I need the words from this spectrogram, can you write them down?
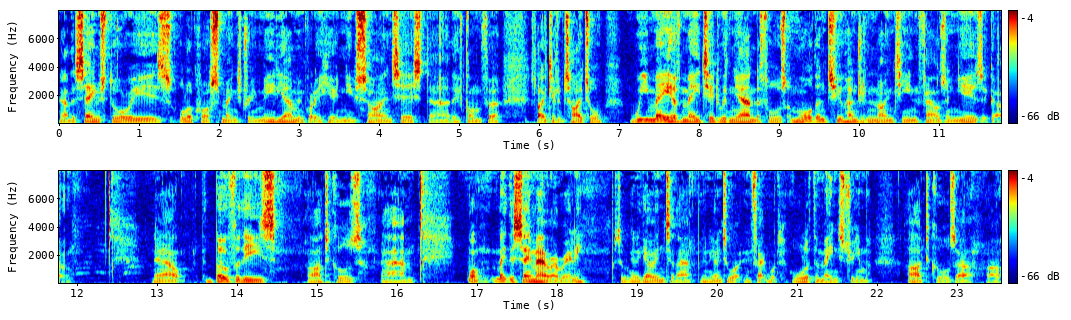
Now, the same story is all across mainstream media. We've got it here in New Scientist. Uh, they've gone for a slightly different title. We may have mated with Neanderthals more than 219,000 years ago. Now, both of these articles, um, well, make the same error, really. So we're going to go into that. We're going to go into what, in fact, what all of the mainstream articles are, are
